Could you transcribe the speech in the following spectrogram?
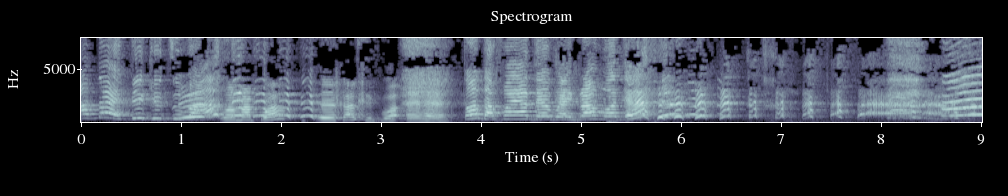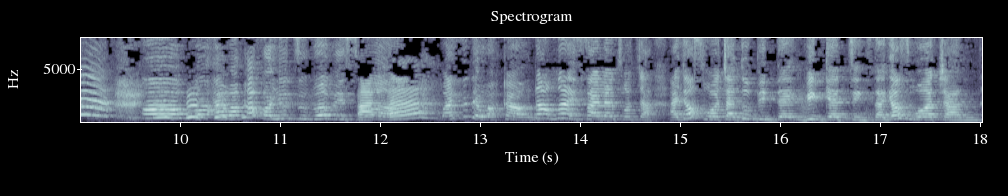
I'm not a big YouTuber. Mama po, eh, kasi po, eh, Thunder fire them, my grandmother. Oh, but I work out for YouTube, no be small. Ah, eh? I still dey waka o. Now I'm not a silent watcher. I just watch. I do big de- big get things. I just watch and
